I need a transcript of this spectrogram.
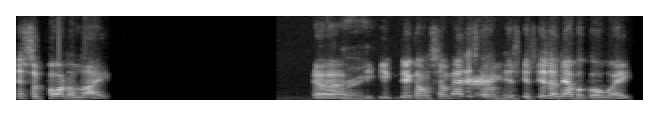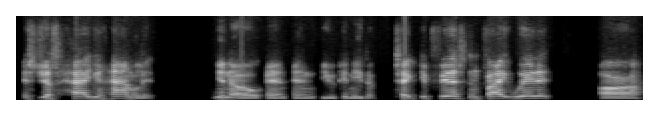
it's a part of life. Uh, right. you, they're going. Somebody's going. It's, it, it'll never go away. It's just how you handle it, you know. And and you can either take your fist and fight with it, or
